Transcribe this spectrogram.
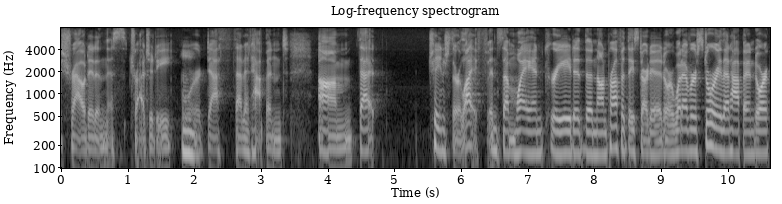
shrouded in this tragedy or death that had happened um, that changed their life in some way and created the nonprofit they started or whatever story that happened or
